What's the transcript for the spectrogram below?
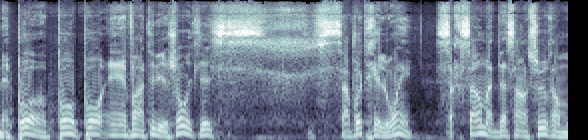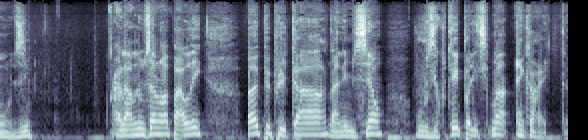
Mais pas, pas, pas inventer des choses. Ça va très loin. Ça ressemble à de la censure en maudit. Alors, nous allons en parler un peu plus tard dans l'émission. Vous écoutez Politiquement Incorrect.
